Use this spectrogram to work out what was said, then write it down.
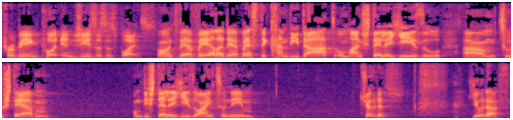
for being put in Jesus' place? Und wer wäre der beste Kandidat, um anstelle Jesu ähm, zu sterben, um die Stelle Jesu einzunehmen? Judas. Judas.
